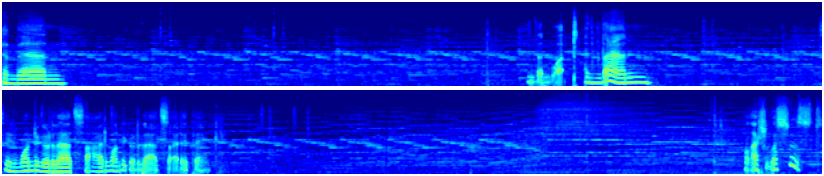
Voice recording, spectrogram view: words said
And then And then what? And then so one to go to that side, one to go to that side, I think. Well, actually, let's just...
